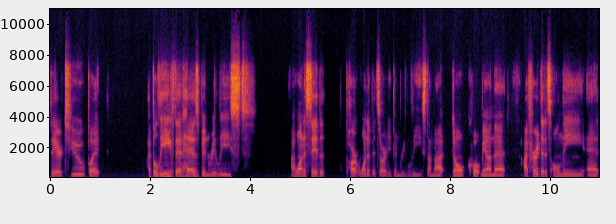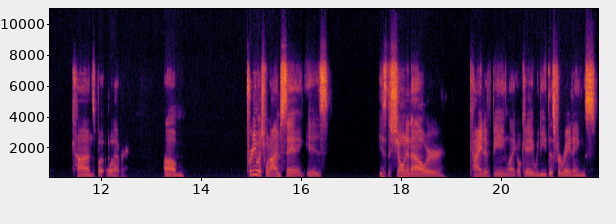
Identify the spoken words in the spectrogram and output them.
there too, but I believe that has been released. I want to say that part one of it's already been released. I'm not. Don't quote me on that. I've heard that it's only at cons, but whatever. Um, pretty much what I'm saying is, is the Shonen Hour kind of being like, okay, we need this for ratings.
